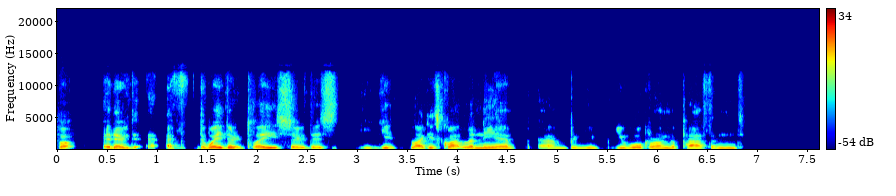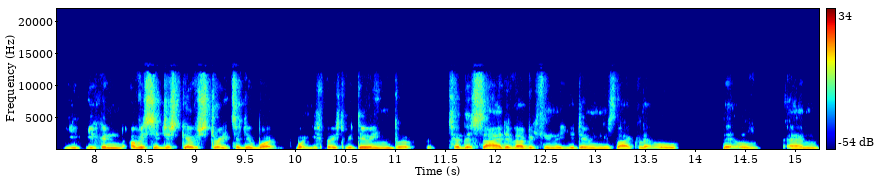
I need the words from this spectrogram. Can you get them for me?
But you know the, uh, the way that it plays. So there's you, like it's quite linear, um, but you you walk along the path and. You, you can obviously just go straight to do what, what you're supposed to be doing, but to the side of everything that you're doing is like little little um,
